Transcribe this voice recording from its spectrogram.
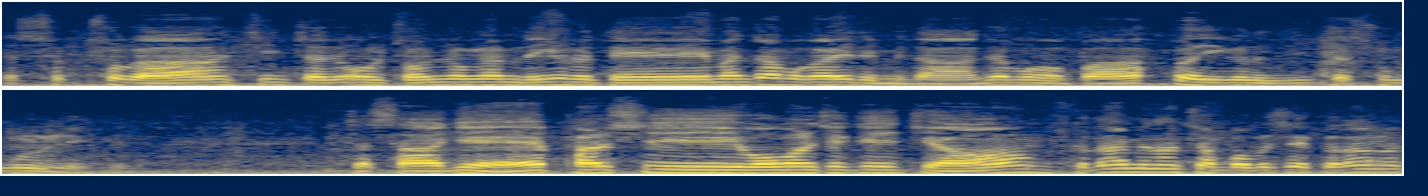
자, 숙소가 진짜 오늘 좋은 종류입니다. 이거는 대만 잡아가야 됩니다. 안 잡으면 바로 이거는 진짜 숭굴립니다. 자, 싸게 85만원 적혀 있죠. 그 다음에 한번 봐보세요. 그 다음에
